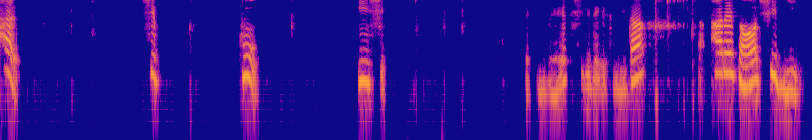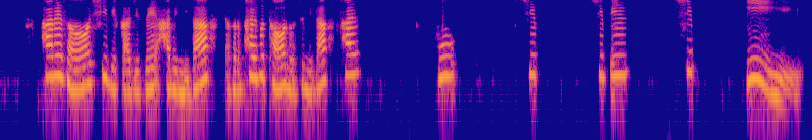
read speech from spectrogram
18, 19, 20. 네, 210이 되겠습니다. 자, 8에서 12. 8에서 12까지 수의 합입니다. 자, 그럼 8부터 놓습니다. 8, 9, 10, 11, 12.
